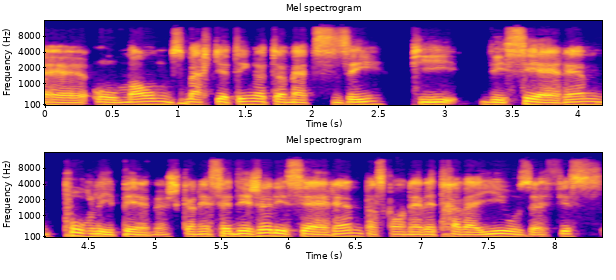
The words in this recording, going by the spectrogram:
euh, au monde du marketing automatisé puis des CRM pour les PME. Je connaissais déjà les CRM parce qu'on avait travaillé aux offices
